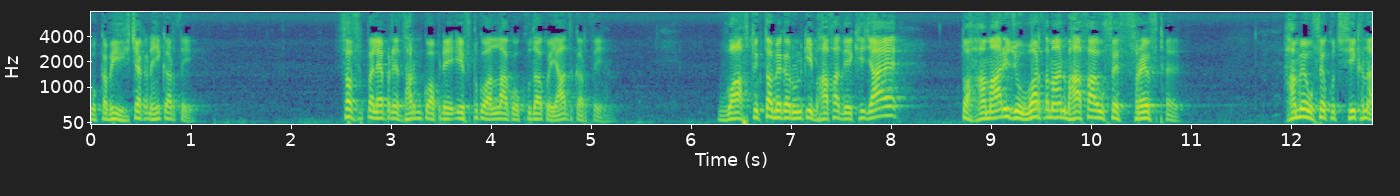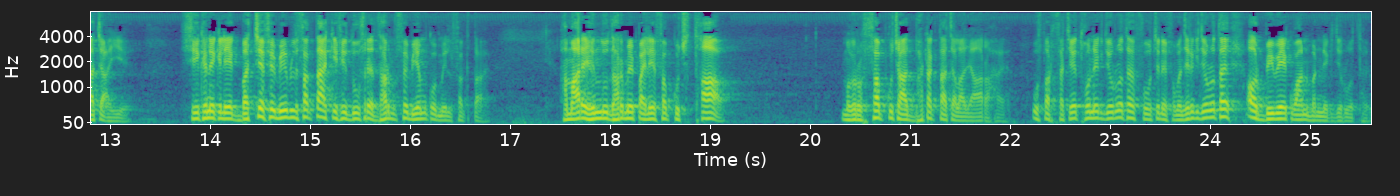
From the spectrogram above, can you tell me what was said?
वो कभी हिचक नहीं करते। सबसे पहले अपने धर्म को, अपने इफ्ट को, अल्लाह को, खुदा को याद करते हैं। वास्तविकता में अगर उनकी भाषा देखी जाए तो हमारी जो वर्तमान भाषा है, उससे श्रेष्ठ है। हमें उसे कुछ सीखना चाहिए। सीखने के लिए एक बच्चे से भी मिल सकता है, किसी दूसरे धर्म से भी हमको मिल सकता है। हमारे हिंदू धर्म में पहले सब कुछ था, मगर सब कुछ आज भटकता चला जा रहा है। उस पर सचेत होने की ज़रूरत है, सोचने, समझने की ज़रूरत है, और विवेकवान बनने की ज़रूरत है।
